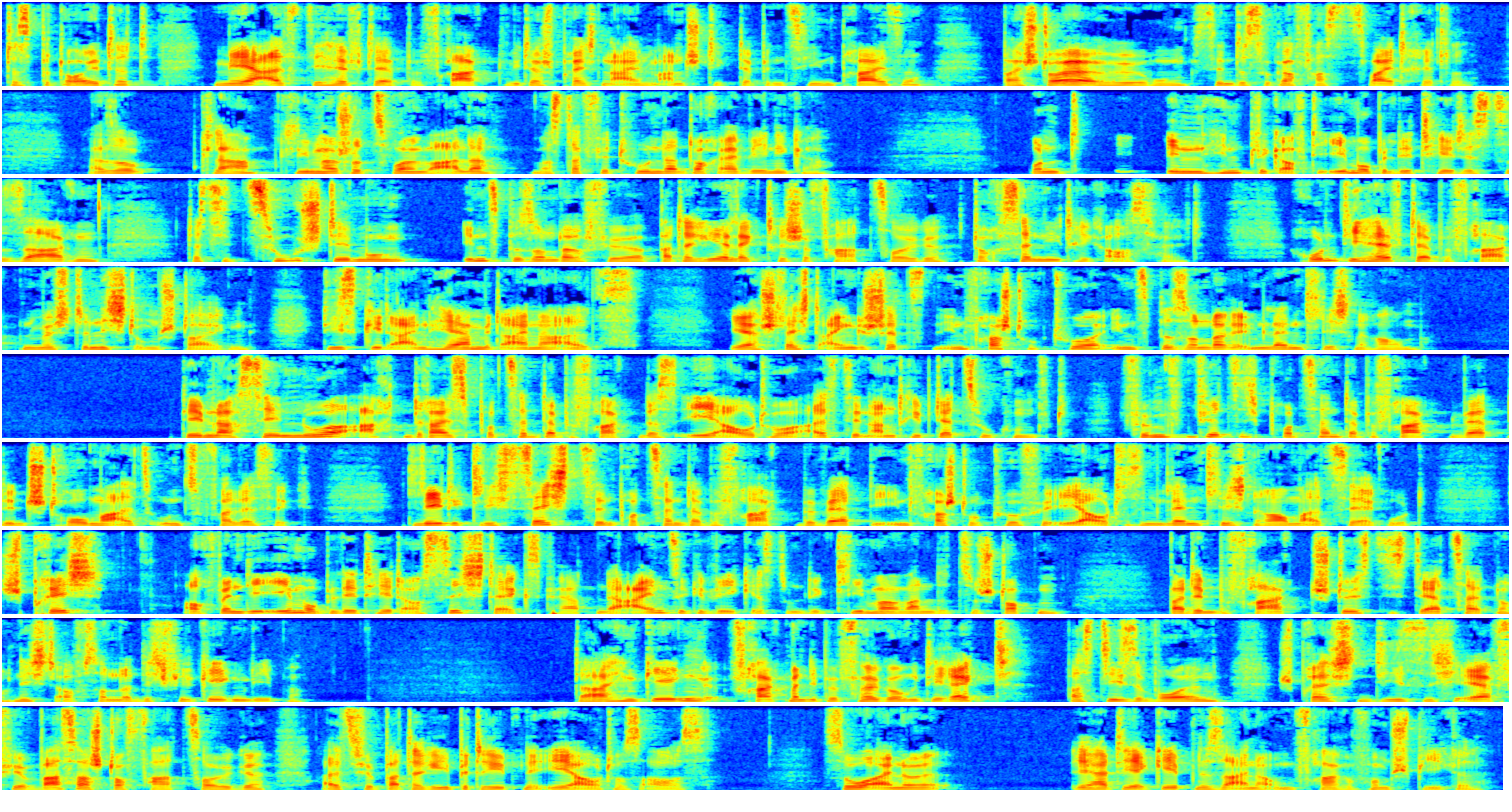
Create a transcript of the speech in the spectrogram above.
Das bedeutet, mehr als die Hälfte der Befragten widersprechen einem Anstieg der Benzinpreise. Bei Steuererhöhungen sind es sogar fast zwei Drittel. Also klar, Klimaschutz wollen wir alle, was dafür tun, dann doch eher weniger. Und in Hinblick auf die E-Mobilität ist zu sagen, dass die Zustimmung insbesondere für batterieelektrische Fahrzeuge doch sehr niedrig ausfällt. Rund die Hälfte der Befragten möchte nicht umsteigen. Dies geht einher mit einer als eher schlecht eingeschätzten Infrastruktur, insbesondere im ländlichen Raum. Demnach sehen nur 38 Prozent der Befragten das E-Auto als den Antrieb der Zukunft. 45 Prozent der Befragten werten den Stromer als unzuverlässig. Lediglich 16 Prozent der Befragten bewerten die Infrastruktur für E-Autos im ländlichen Raum als sehr gut. Sprich, auch wenn die E-Mobilität aus Sicht der Experten der einzige Weg ist, um den Klimawandel zu stoppen, bei den Befragten stößt dies derzeit noch nicht auf sonderlich viel Gegenliebe. Dahingegen fragt man die Bevölkerung direkt, was diese wollen, sprechen die sich eher für Wasserstofffahrzeuge als für batteriebetriebene E-Autos aus. So eine, er hat die Ergebnisse einer Umfrage vom Spiegel.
